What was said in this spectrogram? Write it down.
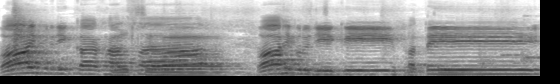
ਵਾਹਿਗੁਰੂ ਜੀ ਕਾ ਖਾਲਸਾ। ਵਾਹਿਗੁਰੂ ਜੀ ਕੀ ਫਤਿਹ।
